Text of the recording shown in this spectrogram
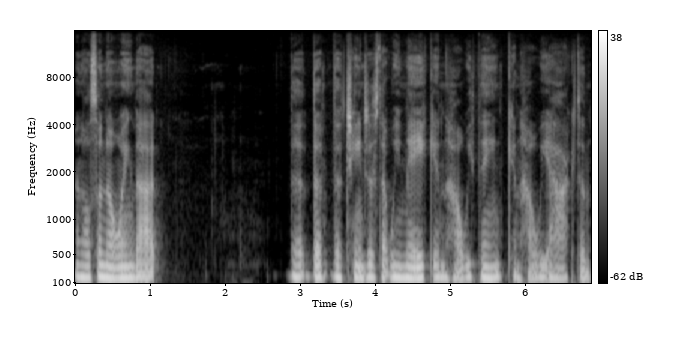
And also knowing that the, the, the changes that we make in how we think and how we act and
